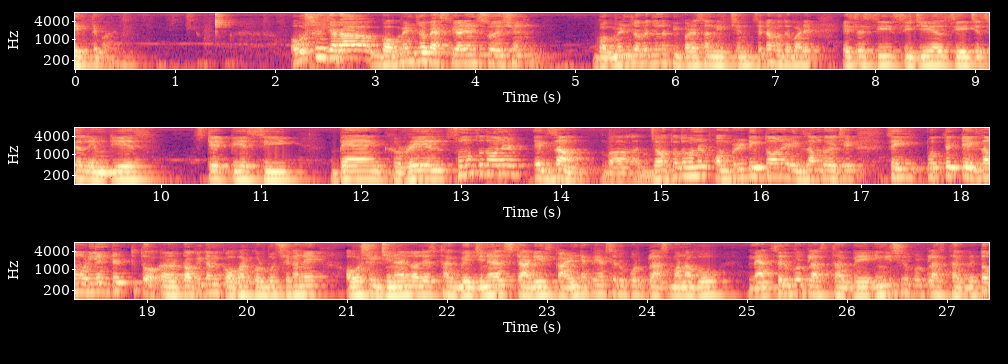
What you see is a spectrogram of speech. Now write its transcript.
দেখতে পারেন অবশ্যই যারা গভর্নমেন্ট জব অ্যাসপিয়ারেন্স রয়েছেন গভর্নমেন্ট জবের জন্য প্রিপারেশন নিচ্ছেন। সেটা হতে পারে SSC CGL CHSL MTS state PSC bank rail সমস্ত ধরনের এক্সাম বা যত ধরনের কম্পিটিটিভ ধরনের এক্সাম রয়েছে, সেই প্রত্যেকটি এক্সাম ওরিয়েন্টেড টপিক আমি কভার করব। সেখানে অবশ্যই জেনারেল নলেজ থাকবে জেনারেল স্টাডিজ কারেন্ট অ্যাফেয়ার্সের উপর ক্লাস বানাবো ম্যাথসের উপর ক্লাস থাকবে ইংলিশের উপর ক্লাস থাকবে। তো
